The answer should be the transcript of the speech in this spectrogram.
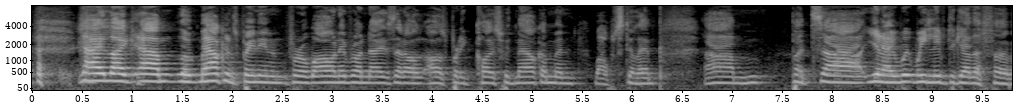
no, like um, look, Malcolm's been in for a while, and everyone knows that I was, I was pretty close with Malcolm, and well, still am. Um, but uh, you know, we, we lived together for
